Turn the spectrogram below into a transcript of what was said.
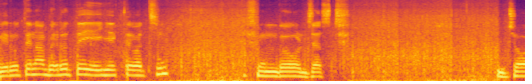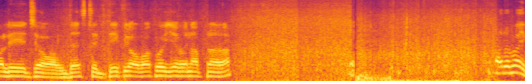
বেরোতে না বেরোতে এই দেখতে পাচ্ছেন, সুন্দর জাস্ট জলে জল। জাস্ট দেখলে অবাক হয়ে যাবেন আপনারা। আরে ভাই,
